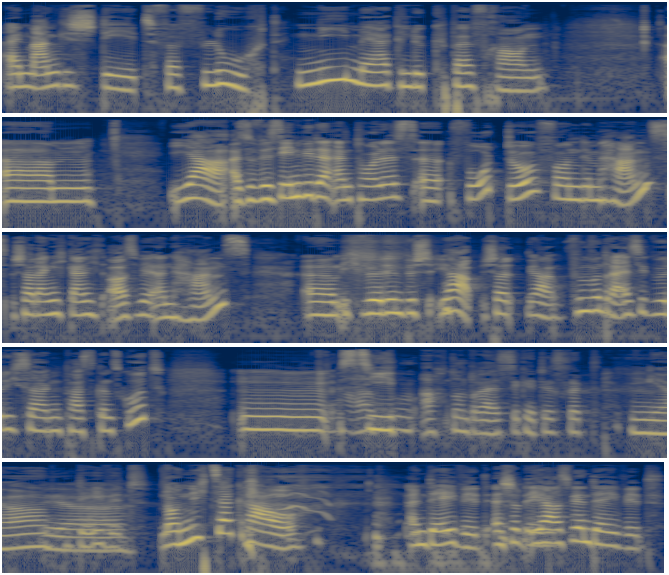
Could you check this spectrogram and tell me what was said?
Ein Mann gesteht, verflucht, nie mehr Glück bei Frauen. Ähm, ja, also wir sehen wieder ein tolles äh, Foto von dem Hans. Schaut eigentlich gar nicht aus wie ein Hans. Ähm, ich würde ihn, ja, schaut, ja, 35 würde ich sagen, passt ganz gut. Mm, ja, sieht, 38 hätte ich gesagt. Ja, ja. David. Noch nicht sehr grau. ein David. Er schaut David. eher aus wie ein David.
